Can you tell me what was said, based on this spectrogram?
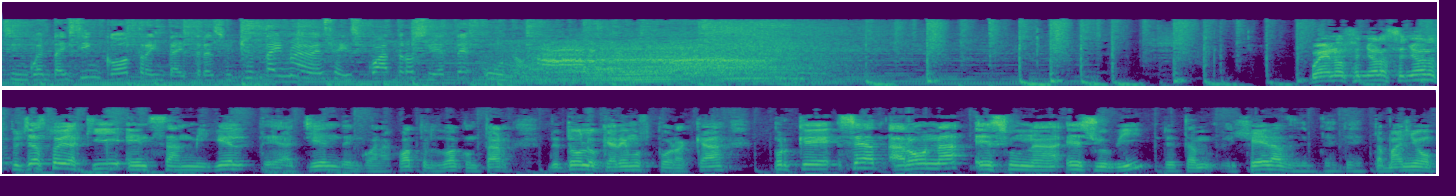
55 33 89 6471. Bueno, señoras, señores, pues ya estoy aquí en San Miguel de Allende, en Guanajuato. Les voy a contar de todo lo que haremos por acá, porque Seat Arona es una SUV de ligera, de, tamaño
